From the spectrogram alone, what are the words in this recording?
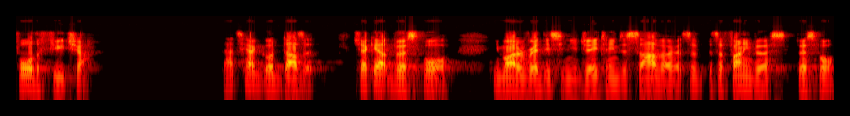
for the future. That's how God does it. Check out verse 4. You might have read this in your G teams of. It's a, it's a funny verse. Verse 4.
